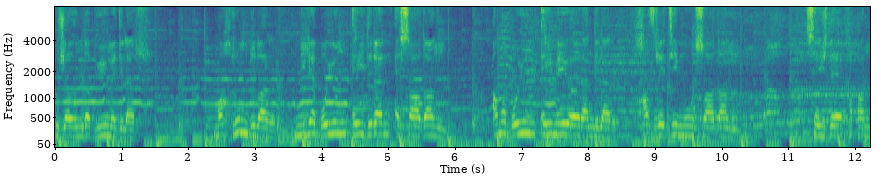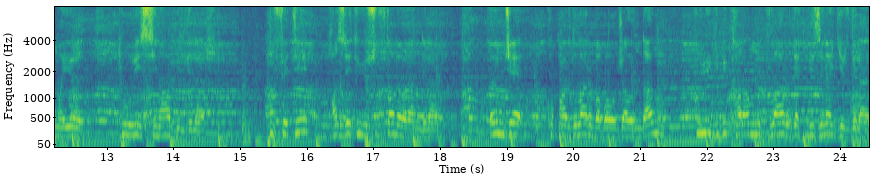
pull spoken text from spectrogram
kucağında büyümediler. Mahrumdular Nil'e boyun eğdiren Esa'dan. Ama boyun eğmeyi öğrendiler Hazreti Musa'dan. Secdeye kapanmayı Turi Sina bildiler. İffeti Hazreti Yusuf'tan öğrendiler. Önce kopardılar baba ocağından, kuyu gibi karanlıklar dehlizine girdiler.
